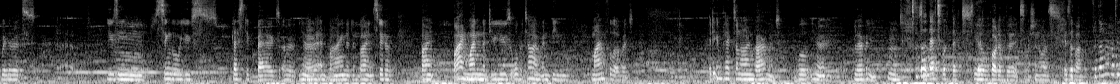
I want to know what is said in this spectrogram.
whether it's uh, using single-use plastic bags, or, you know, and buying it and buying it instead of buying, buying one that you use all the time and being mindful of it, it impacts on our environment. Well, you know, globally. Hmm. So that's what that, Yeah. that part of the exhibition was is about. Vertel nog van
